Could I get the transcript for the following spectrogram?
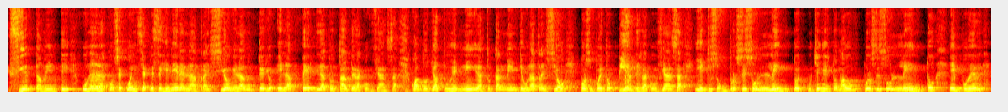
Ciertamente una de las consecuencias que se genera en la traición, el adulterio, es la pérdida total de la confianza. Cuando ya tú generas totalmente una traición, por supuesto pierdes la confianza y esto es un proceso lento, escuchen esto amado, un proceso lento en poder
